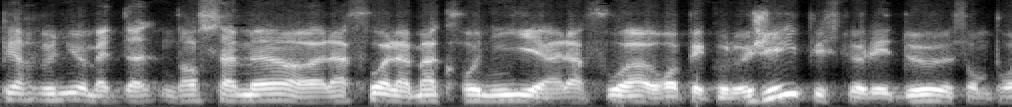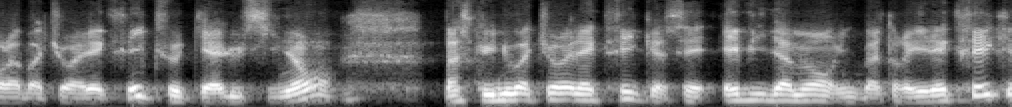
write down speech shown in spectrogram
parvenu à mettre dans sa main à la fois la Macronie et à la fois Europe Écologie, puisque les deux sont pour la voiture électrique ce qui est hallucinant, parce qu'une voiture électrique, c'est évidemment une batterie électrique,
